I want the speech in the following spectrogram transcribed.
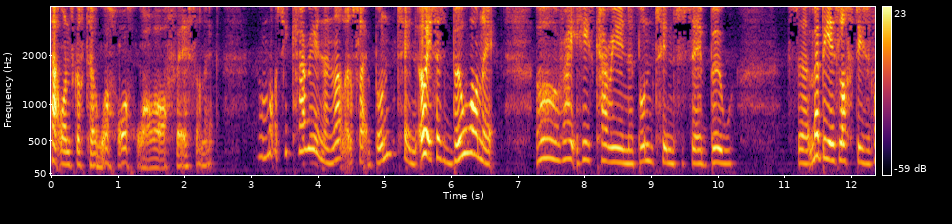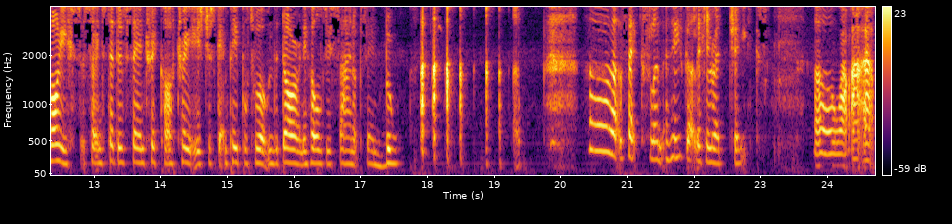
That one's got a wah, wah, wah face on it. And what's he carrying then? That looks like bunting. Oh, it says boo on it. Oh, right, he's carrying a bunting to say boo. So maybe he's lost his voice. So instead of saying trick or treat, he's just getting people to open the door and he holds his sign up saying boo. oh, that's excellent. And he's got little red cheeks. Oh, wow. I,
